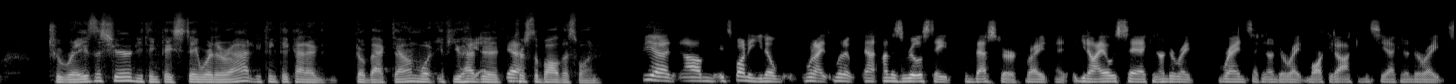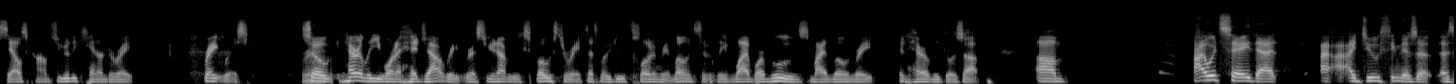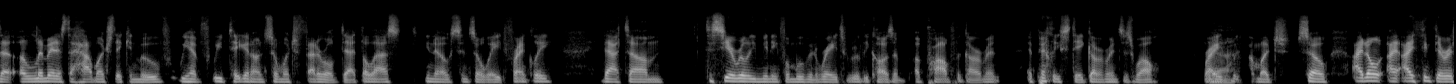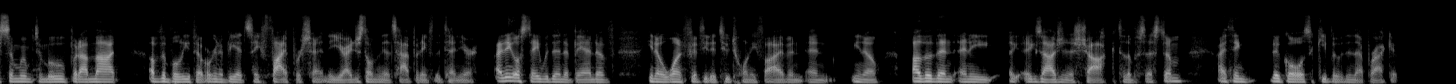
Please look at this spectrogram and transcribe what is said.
to raise this year? Do you think they stay where they're at? Do you think they kind of go back down? What if you had yeah, to yeah. crystal ball this one? Yeah, um, it's funny. You know, when I when I, as a real estate investor, right? You know, I always say I can underwrite rents, I can underwrite market occupancy, I can underwrite sales comps. You really can't underwrite rate risk. Right. So inherently, you want to hedge out rate risk. So you're not really exposed to rates. That's why we do floating rate loans. Typically, if LIBOR moves, my loan rate inherently goes up. Um, I would say that I, I, do think there's a there's a, a, limit as to how much they can move. We have we've taken on so much federal debt the last you know since 08, frankly, that um, to see a really meaningful move in rates would really cause a, a problem for the government, and particularly state governments as well, right? Yeah. How much? So I don't. I, I think there is some room to move, but I'm not of the belief that we're going to be at say 5% in a year. I just don't think that's happening for the 10 year. I think it'll stay within a band of, you know, 150 to 225. And, and, you know, other than any exogenous shock to the system, I think the goal is to keep it within that bracket.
